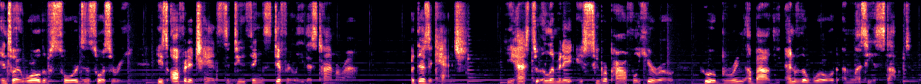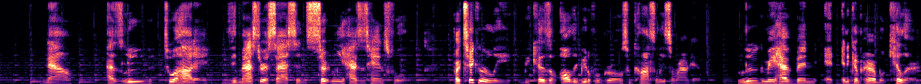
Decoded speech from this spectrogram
into a world of swords and sorcery, he's offered a chance to do things differently this time around. But there's a catch. He has to eliminate a super powerful hero who will bring about the end of the world unless he is stopped. Now, as Lugh Tuahade, the master assassin certainly has his hands full, particularly because of all the beautiful girls who constantly surround him. Lugh may have been an incomparable killer,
